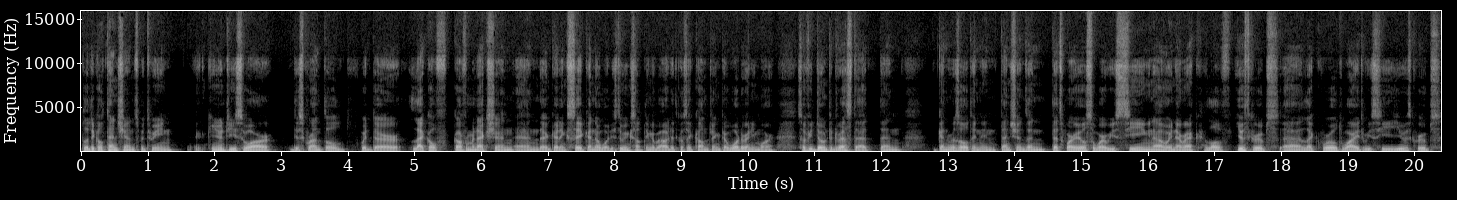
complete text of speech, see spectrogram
political tensions between communities who are disgruntled with their lack of government action and they're getting sick and nobody's doing something about it because they can't drink their water anymore. So if you don't address that, then can result in, in tensions. And that's where also where we're seeing now in iraq a lot of youth groups uh, like worldwide we see youth groups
